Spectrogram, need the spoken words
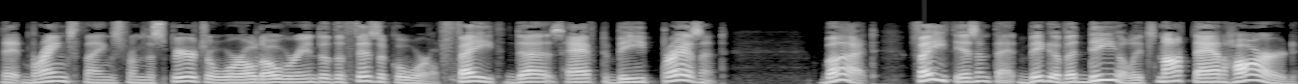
that brings things from the spiritual world over into the physical world. Faith does have to be present. But faith isn't that big of a deal. It's not that hard.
